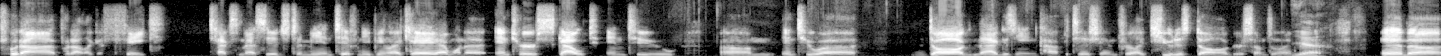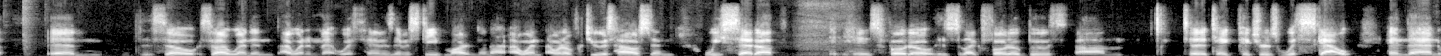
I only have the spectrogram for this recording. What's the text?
put on put out like a fake text message to me and Tiffany, being like, "Hey, I want to enter Scout into um, into a dog magazine competition for like cutest dog or something like Yeah. that." And uh, and so so I went and I went and met with him. His name is Steve Martin, and I, I went I went over to his house and we set up his photo his like photo booth um, to take pictures with Scout, and then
